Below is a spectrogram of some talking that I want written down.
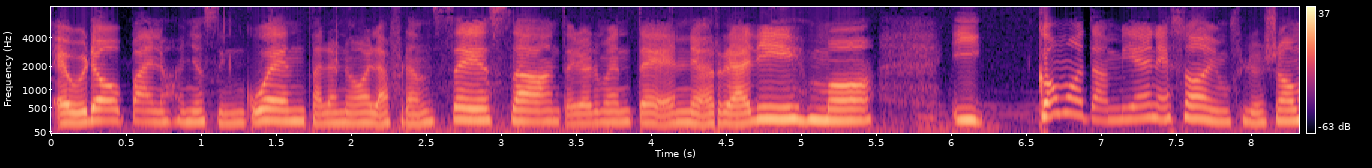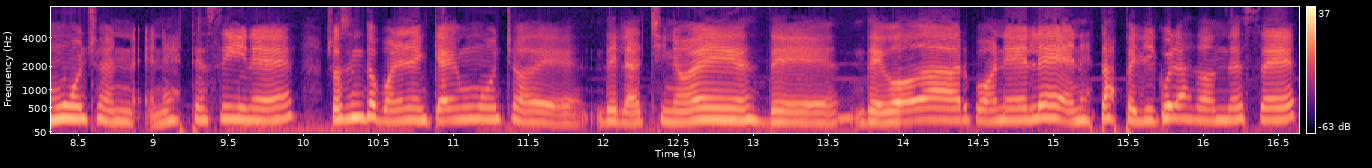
Europa en los años 50, la novela francesa, anteriormente el neorrealismo, y cómo también eso influyó mucho en, en este cine, yo siento poner que hay mucho de, de la chinoés, de, de Godard, ponele, en estas películas donde se,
